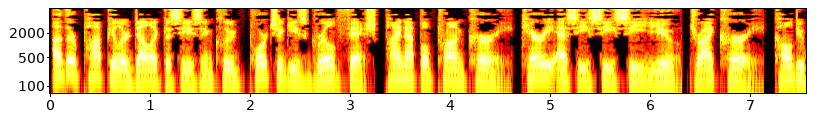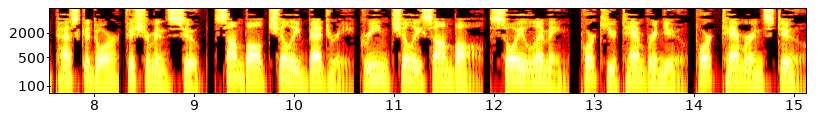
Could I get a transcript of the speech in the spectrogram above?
Other popular delicacies include Portuguese grilled fish, pineapple prawn curry, curry seccu dry curry, caldo pescador fisherman's soup, sambal chili bedri green chili sambal, soy liming, porcu tambarinho pork tamarind stew,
